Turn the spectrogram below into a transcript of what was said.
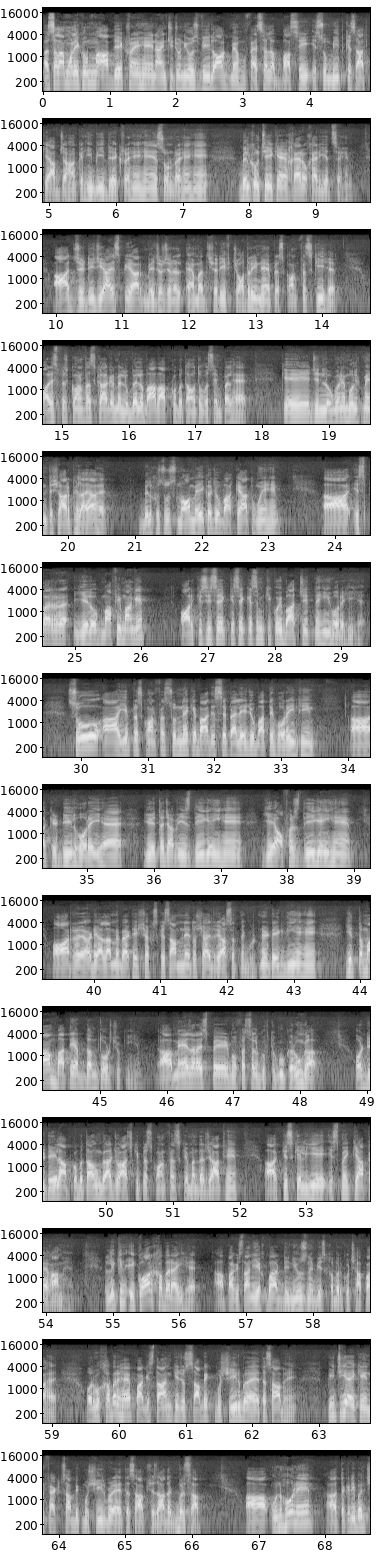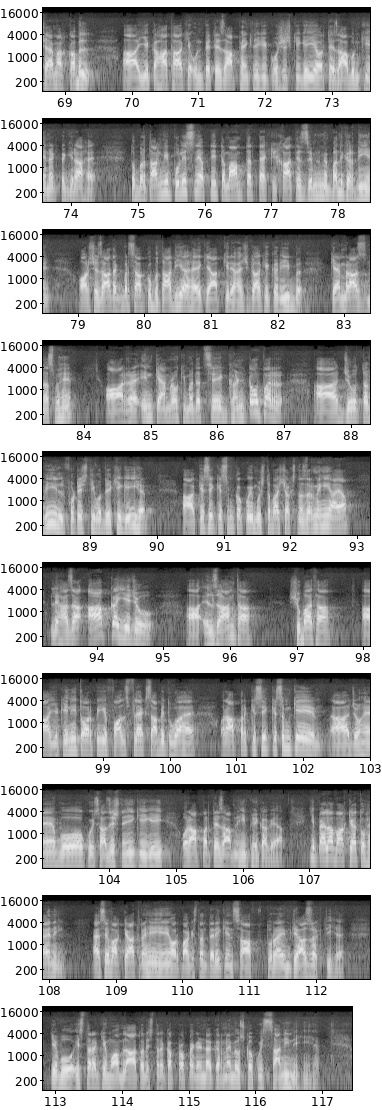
वालेकुम आप देख रहे हैं 92 न्यूज़ वी लॉग मैं हूँ फैसल अब्बासी। इस उम्मीद के साथ कि आप जहाँ कहीं भी देख रहे हैं, सुन रहे हैं, बिल्कुल ठीक है, खैर व खैरियत से हैं। आज D G I S P R major general Ahmed Sharif Chaudhry ने प्रेस कॉन्फ्रेंस की है। और इस प्रेस कॉन्फ्रेंस का अगर मैं लुबे लुबाब आपको बताऊँ तो वो सिंपल है कि जिन लोगों ने मुल्क में इंतशार फैलाया है, बिलखसूस नौ मई का जो वाक़ात हुए हैं इस पर ये लोग माफ़ी मांगें और किसी से किसी किस्म की कोई बातचीत नहीं हो रही है। सो so, ये प्रेस कॉन्फ्रेंस सुनने के बाद इससे पहले जो बातें हो रही थी आ, कि डील हो रही है ये तजावीज़ दी गई हैं ये ऑफ़र्स दी गई हैं और अडयाला में बैठे शख्स के सामने तो शायद रियासत ने घुटने टेक दिए हैं ये तमाम बातें अब दम तोड़ चुकी हैं। आ, मैं ज़रा इस पर मुफसल गुफ्तु करूँगा और डिटेल आपको बताऊँगा जो आज की प्रेस कॉन्फ्रेंस के मंदरजात हैं आ, किसके लिए इसमें क्या पैगाम है। लेकिन एक और ख़बर आई है आ, पाकिस्तानी अखबार दी न्यूज़ ने भी इस खबर को छापा है। और वो ख़बर है, पाकिस्तान के जो सबक मुशीर बर एहतसाब हैं पी टी आई के इनफैक्ट सबक मुशीर बर एहतसाब शहजाद अकबर साहब। उन्होंने तकरीबन छः माह कबल ये कहा था कि उन पर तेज़ाब फेंकने की कोशिश की गई है और तेज़ाब उनकी एनक पर गिरा है। तो बरतानवी पुलिस ने अपनी तमाम तर तहकीक़ात ज़िम्न में बंद कर दी हैं और शहजाद अकबर साहब को बता दिया है कि आपकी रहाइश गाह के करीब कैमराज नस्ब हैं और इन कैमरों की मदद से घंटों पर जो तवील फुटेज थी वो देखी गई है। किसी किस्म का कोई मुशतबा शख्स नज़र नहीं आया। लिहाजा आपका ये जो इल्ज़ाम था शुबा था आ, यकीनी तौर पे ये फॉल्स फ्लैग साबित हुआ है और आप पर किसी किस्म के आ, जो हैं वो कोई साजिश नहीं की गई और आप पर तेज़ाब नहीं फेंका गया। ये पहला वाक़ तो है नहीं। ऐसे वाक़ात रहे हैं और पाकिस्तान तरीके इंसाफ तुरा इम्तियाज़ रखती है कि वो इस तरह के मामला और इस तरह का प्रोपागेंडा करने में उसका कोई सानी नहीं है।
